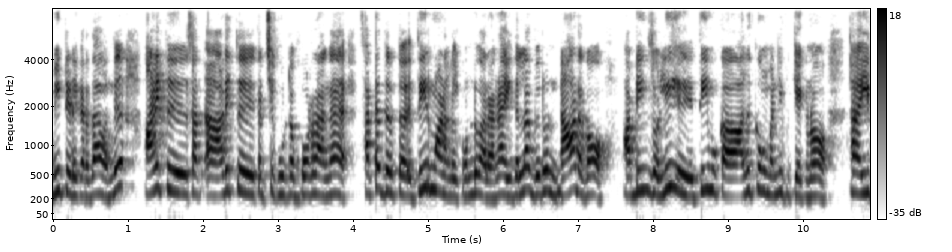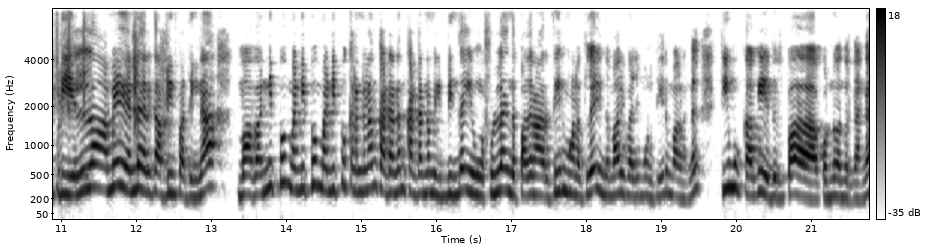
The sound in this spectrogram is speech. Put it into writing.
மீட்டெடுக்கிறதா வந்து அனைத்து சட் அனைத்து கட்சி கூட்டம் போடுறாங்க சட்ட திருத்த தீர்மானங்கள் கொண்டு வராங்க இதெல்லாம் வெறும் நாடகம் அப்படின்னு சொல்லி திமுக அதுக்கும் மன்னிப்பு கேட்கணும். இப்படி எல்லாமே என்ன இருக்குது அப்படின்னு பார்த்தீங்கன்னா ம மன்னிப்பு மன்னிப்பு மன்னிப்பு கண்டனம் கண்டனம் கண்டனம் இப்படின்னு தான் இவங்க ஃபுல்லாக இந்த பதினாறு தீர்மானத்தில் இந்த மாதிரி பதிமூணு தீர்மானங்கள் திமுகவுக்கு எதிர்ப்பாக கொண்டு வந்திருக்காங்க.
